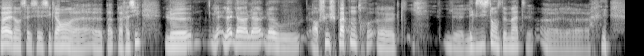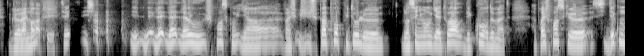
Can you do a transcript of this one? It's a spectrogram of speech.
Ouais, non, c'est clairement, pas pas facile. Le là là là là où alors je suis je suis pas contre, l'existence de maths, en globalement. là là là où je pense qu'il y a enfin, je je suis pas pour plutôt le l'enseignement obligatoire des cours de maths. Après, je pense que si dès qu'on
